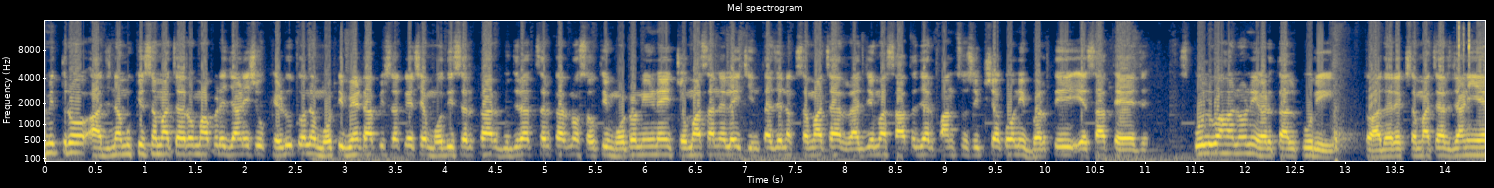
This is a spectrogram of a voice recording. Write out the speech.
મિત્રો, આજના મુખ્ય સમાચારોમાં આપણે જાણીશું, ખેડૂતોને મોટી ભેટ આપી શકે છે મોદી સરકાર, ગુજરાત સરકારનો સૌથી મોટો નિર્ણય, ચોમાસાને લઈ ચિંતાજનક સમાચાર, રાજ્યમાં સાત શિક્ષકોની ભરતી, એ સાથે જ સ્કૂલ વાહનોની હડતાલ પૂરી. તો આ દરેક સમાચાર જાણીએ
